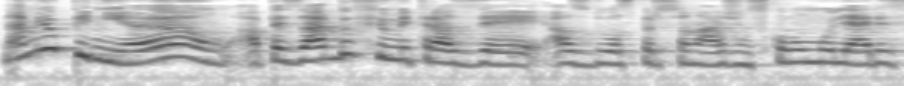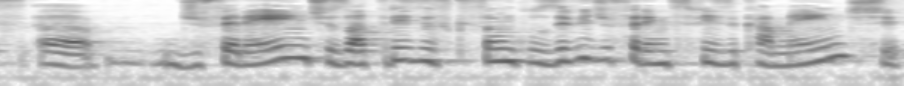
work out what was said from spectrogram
Na minha opinião, apesar do filme trazer as duas personagens como mulheres uh, diferentes, atrizes que são inclusive diferentes fisicamente,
